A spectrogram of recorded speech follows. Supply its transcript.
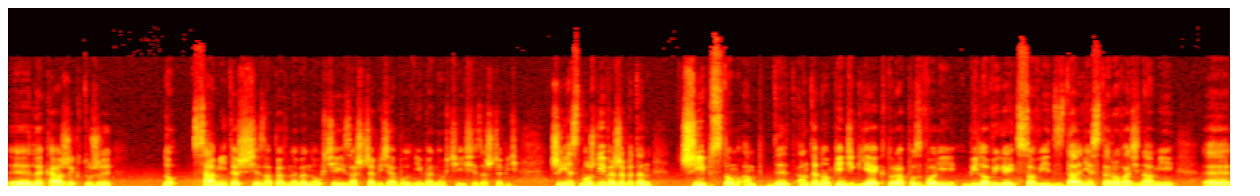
e, lekarzy, którzy no, sami też się zapewne będą chcieli zaszczepić albo nie będą chcieli się zaszczepić. Czy jest możliwe, żeby ten chip z tą anteną 5G, która pozwoli Billowi Gatesowi zdalnie sterować nami, e,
